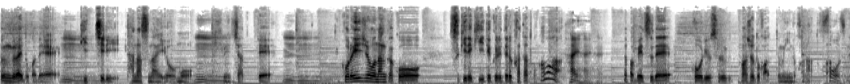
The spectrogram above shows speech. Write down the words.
分ぐらいとかでうんきっちり話す内容も決めちゃって、これ以上なんかこう好きで聞いてくれてる方とかははいはいはいやっぱ別で交流する場所とかあってもいいのかなとか。そうですね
